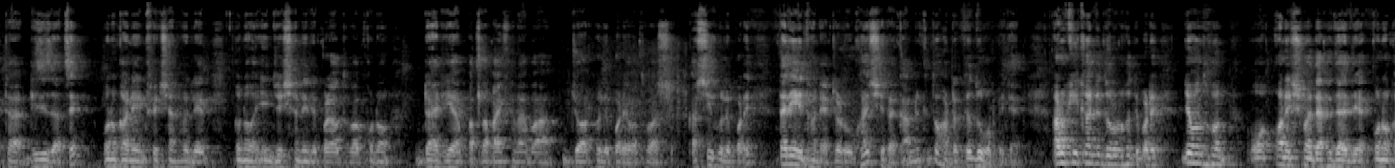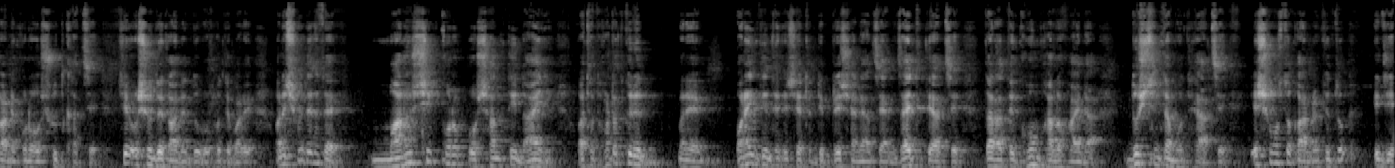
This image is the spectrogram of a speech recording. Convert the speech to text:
একটা ডিজিজ আছে, কোনো কারণে ইনফেকশন হলে, কোনো ইনজেকশন নিলে পরে অথবা কোনো ডায়রিয়া পাতলা পায়খানা বা জ্বর হলে পরে অথবা কাশি হলে পরে, তাহলে এই ধরনের একটা রোগ হয়, সেটার কারণে কিন্তু হঠাৎ করে দুর্বল হয়ে যায়। আরও কী কারণে দুর্বল হতে পারে? যেমন ধরুন অনেক সময় দেখা যায় যে কোনো কারণে কোনো ওষুধ খাচ্ছে, সেই ওষুধের কারণে দুর্বল হতে পারে। অনেক সময় দেখা যায় মানসিক কোনো প্রশান্তি নাই। অর্থাৎ হঠাৎ করে মানে অনেক দিন থেকে সেটা ডিপ্রেশনে আছে অ্যাংজাইটিতে আছে তার রাতে ঘুম ভালো হয় না, দুশ্চিন্তার মধ্যে আছে, এ সমস্ত কারণে কিন্তু এই যে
